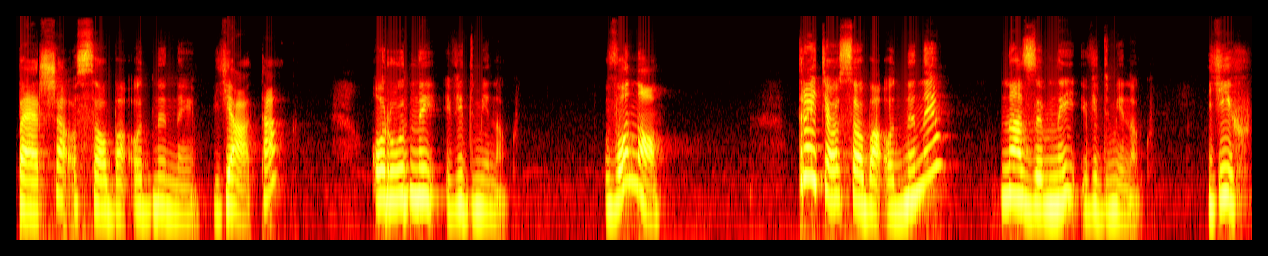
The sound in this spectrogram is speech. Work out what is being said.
Перша особа однини я, так? Орудний відмінок. Воно. Третя особа однини називний відмінок. Їх.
